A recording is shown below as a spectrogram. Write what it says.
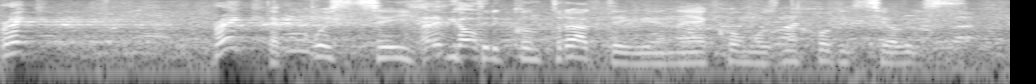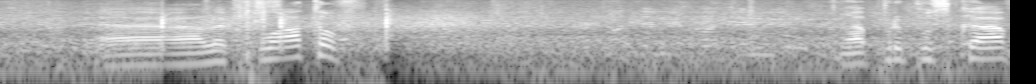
Break. Break. Так ось цей хитрий контракт, на якому знаходиться Олекс... е, Олег Платов, е, припускав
